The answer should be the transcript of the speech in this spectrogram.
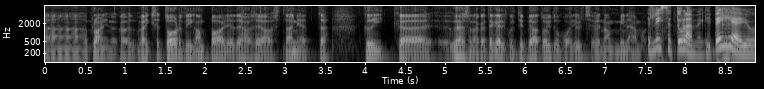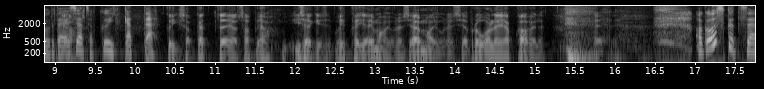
äh,. plaanime ka väikse tordikampaania teha see aasta, nii et kõik äh,, ühesõnaga tegelikult ei pea toidupoodi üldse enam minema. et lihtsalt tulemegi teie juurde ja, ja sealt saab kõik kätte? kõik saab kätte ja saab jah, isegi võib käia ema juures ja ämma juures ja proua leiab ka veel, et aga oskad sa,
